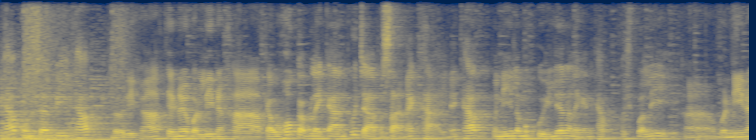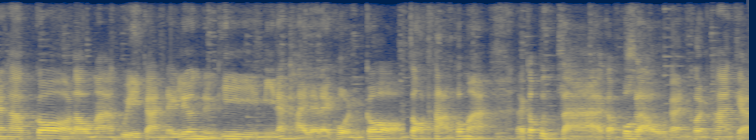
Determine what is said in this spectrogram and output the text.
ดีครับ ผมจันบีครับ สวัสดีครับ เทรนเนอร์บอลลี่นะครับ กลับมาพบกับรายการผู้จาภาษานักขายนะครับ วันนี้เรามาคุยเรื่องอะไรกันครับโคชบอลลี่อ่าวันนี้นะครับก็เรามาคุยกันในเรื่องหนึ่งที่มีนักขายหลาย ๆ คนก็สอบถามเข้ามา แล้วก็ปรึกษากับพวกเรากันค่อนข้างจะ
